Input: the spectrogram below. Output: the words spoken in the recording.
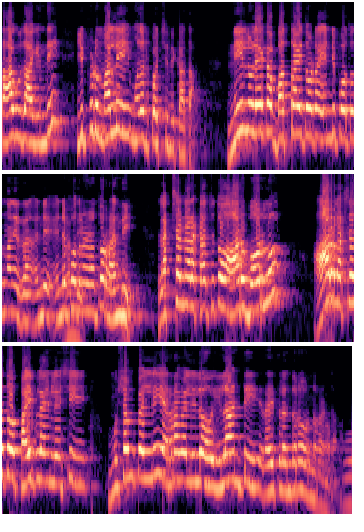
సాగు సాగింది. ఇప్పుడు మళ్ళీ మొదటికి వచ్చింది కథ. నీళ్ళు లేక బత్తాయి తోట ఎండిపోతుందని ఎండిపోతుండడంతో రంది. లక్షన్నర ఖర్చుతో ఆరు బోర్లు ఆరు లక్షలతో పైప్ లైన్లు వేసి ముషంపల్లి ఎర్రవెల్లిలో ఇలాంటి రైతులందరూ ఉన్నారంట. ఓ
